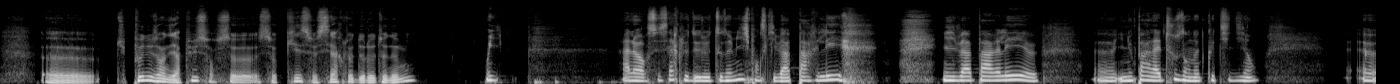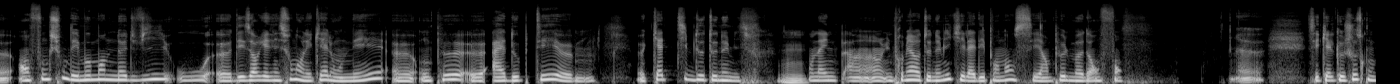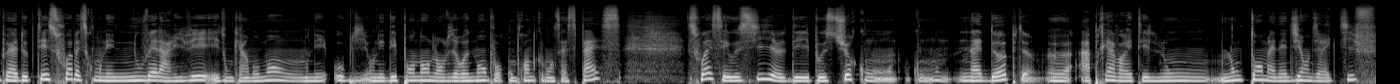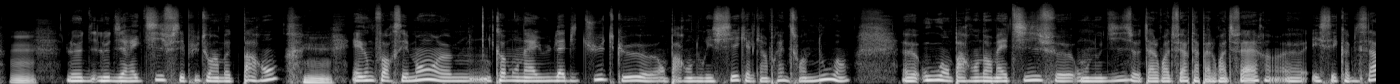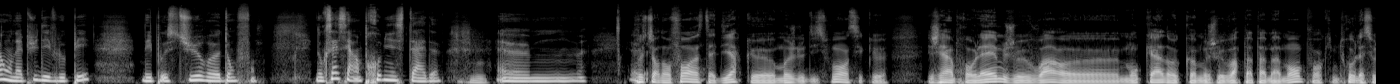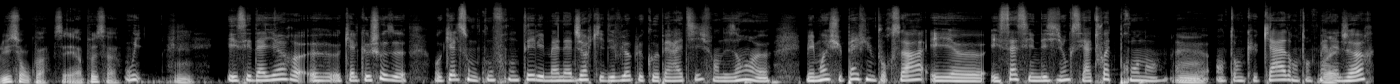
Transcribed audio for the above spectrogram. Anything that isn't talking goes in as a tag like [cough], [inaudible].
Euh, tu peux nous en dire plus sur ce, qu'est ce cercle de l'autonomie? Oui. Alors, ce cercle de l'autonomie, je pense qu'il va parler, [laughs] il va parler, euh, euh, il nous parle à tous dans notre quotidien. Euh, en fonction des moments de notre vie ou euh, des organisations dans lesquelles on est, euh, on peut adopter quatre types d'autonomie. Hmm. On a une, une, première autonomie qui est la dépendance, c'est un peu le mode enfant. c'est quelque chose qu'on peut adopter soit parce qu'on est une nouvelle arrivée et donc à un moment on est on est dépendant de l'environnement pour comprendre comment ça se passe, soit c'est aussi euh, des postures qu'on adopte euh, après avoir été long, longtemps managé en directif. Hmm. Le, directif, c'est plutôt un mode parent. Hmm. Et donc forcément, euh, comme on a eu l'habitude que en parent nourricier, quelqu'un prenne soin de nous, hein, ou en parent normatif, on nous dise t'as le droit de faire, t'as pas le droit de faire. et c'est comme ça, on a pu développer des postures d'enfant. Donc ça, c'est un premier stade. Hmm. Posture d'enfant, hein, c'est-à-dire que moi je le dis souvent, c'est que j'ai un problème, je veux voir euh, mon cadre comme je veux voir papa-maman pour qu'il me trouve la solution, quoi. C'est un peu ça. Oui. Hmm. Et c'est d'ailleurs euh, quelque chose auquel sont confrontés les managers qui développent le coopératif en disant euh, mais moi je suis pas venu pour ça et, et ça c'est une décision que c'est à toi de prendre hmm. en tant que cadre, en tant que manager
